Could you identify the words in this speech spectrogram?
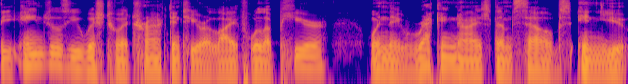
The angels you wish to attract into your life will appear when they recognize themselves in you.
